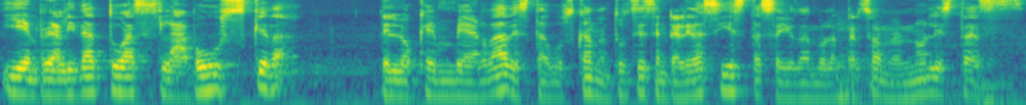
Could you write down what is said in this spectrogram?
Y en realidad tú haces la búsqueda de lo que en verdad está buscando. Entonces, en realidad sí estás ayudando a la persona, no le estás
